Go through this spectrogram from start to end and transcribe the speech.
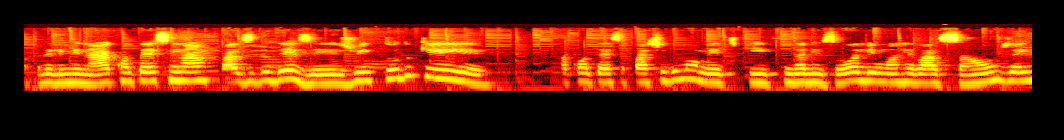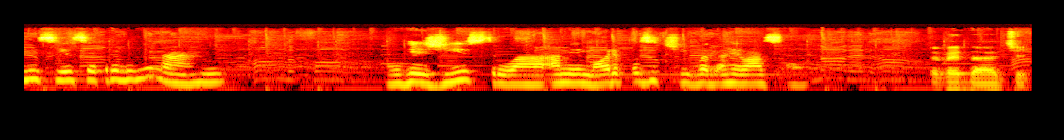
A preliminar acontece na fase do desejo e tudo que acontece a partir do momento que finalizou ali uma relação já inicia-se a preliminar, né? O registro, a, a memória positiva da relação. É verdade.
